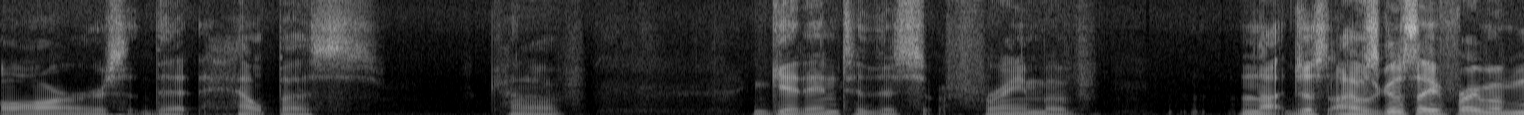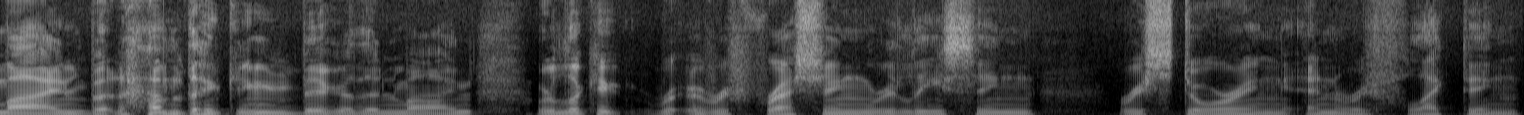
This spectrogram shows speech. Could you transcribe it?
R's that help us kind of get into this frame of not just I was going to say frame of mind, but I'm thinking bigger than mind. We're looking re- refreshing, releasing, restoring, and reflecting.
